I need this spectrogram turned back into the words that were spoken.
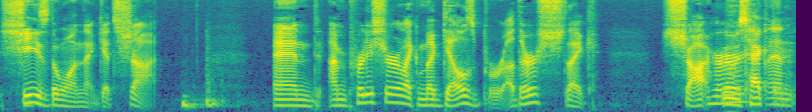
she's the one that gets shot. And I'm pretty sure like Miguel's brother sh- like shot her. It was Hector. and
